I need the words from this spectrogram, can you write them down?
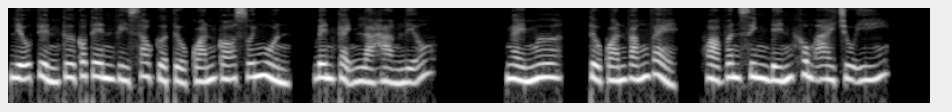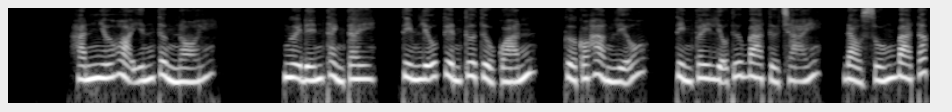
Liễu tuyển cư có tên vì sau cửa tiểu quán có suối nguồn, bên cạnh là hàng liễu. Ngày mưa, từ quán vắng vẻ, Hòa Vân sinh đến không ai chú ý. Hắn nhớ Hòa Yến từng nói. Người đến thành Tây, tìm liễu tiền cư tử quán, cửa có hàng liễu, tìm cây liễu thứ ba từ trái, đào xuống ba tấc,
